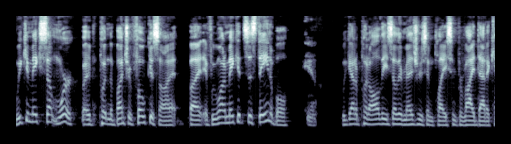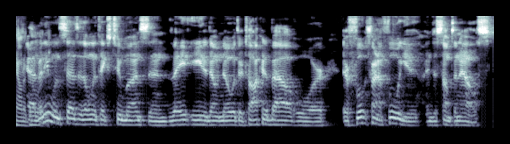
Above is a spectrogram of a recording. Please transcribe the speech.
we can make something work by putting a bunch of focus on it. But if we want to make it sustainable, yeah. we got to put all these other measures in place and provide that accountability. Yeah, if anyone says it only takes two months, then they either don't know what they're talking about or they're trying to fool you into something else.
